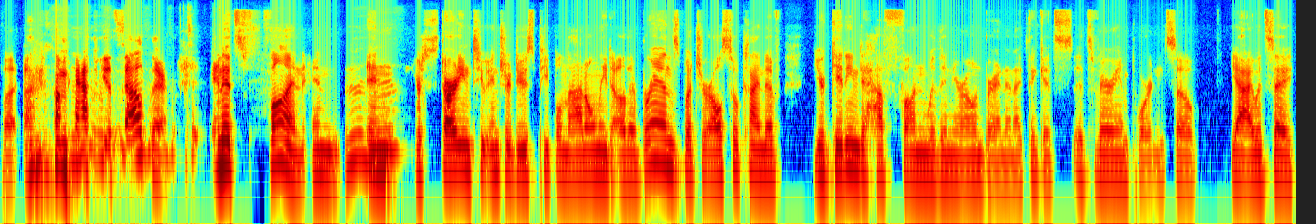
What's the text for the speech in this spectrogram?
but i'm, I'm happy it's out there. And it's fun and mm-hmm. and you're starting to introduce people not only to other brands but you're also kind of you're getting to have fun within your own brand and i think it's it's very important. So yeah i would say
